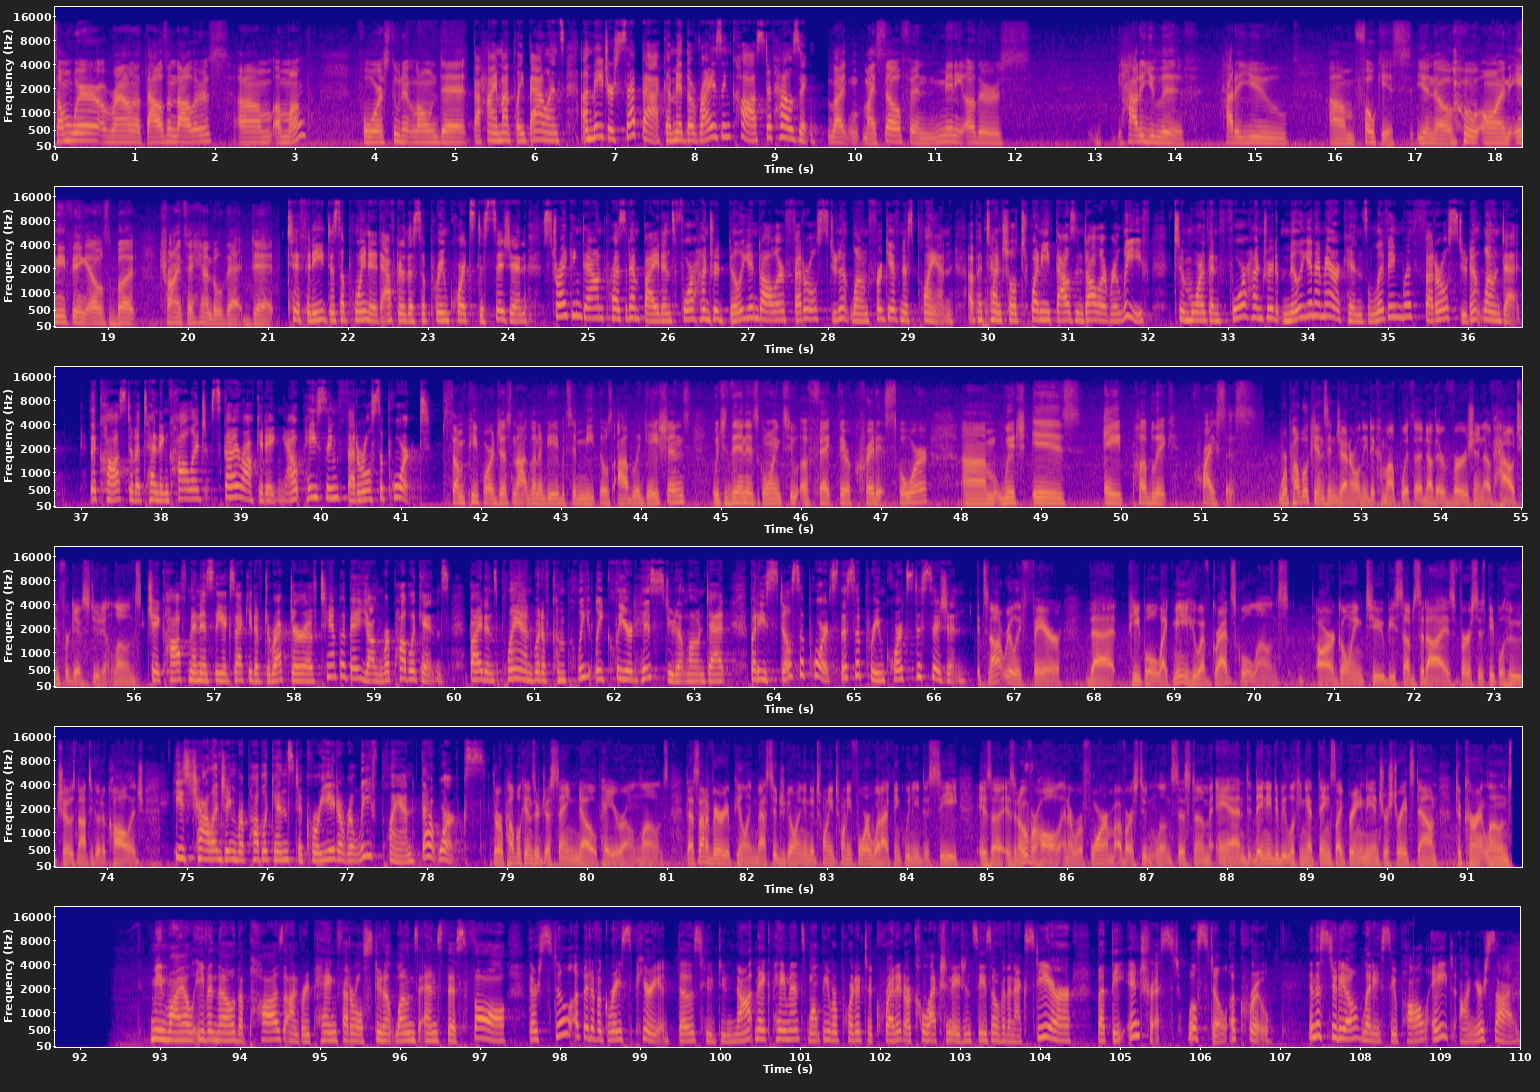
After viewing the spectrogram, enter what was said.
somewhere around $1,000 um, a month for student loan debt. The high monthly balance, a major setback amid the rising cost of housing. Like myself and many others, how do you live? How do you um, focus, you know, on anything else but trying to handle that debt. Tiffany disappointed after the Supreme Court's decision striking down President Biden's $400 billion federal student loan forgiveness plan, a potential $20,000 relief to more than 400 million Americans living with federal student loan debt. The cost of attending college skyrocketing, outpacing federal support. Some people are just not going to be able to meet those obligations, which then is going to affect their credit score, um, which is a public crisis. Republicans in general need to come up with another version of how to forgive student loans. Jake Hoffman is the executive director of Tampa Bay Young Republicans. Biden's plan would have completely cleared his student loan debt, but he still supports the Supreme Court's decision. It's not really fair that people like me who have grad school loans are going to be subsidized versus people who chose not to go to college. He's challenging Republicans to create a relief plan that works. The Republicans are just saying, no, pay your own loans. That's not a very appealing message going into 2024. What I think we need to see is, a, is an overhaul and a reform of our student loan system, and they need to be looking at things like bringing the interest rates down to current loans. Meanwhile, even though the pause on repaying federal student loans ends this fall, there's still a bit of a grace period. Those who do not make payments won't be reported to credit or collection agencies over the next year, but the interest will still accrue. In the studio, Lenny Supal, 8 on your side.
